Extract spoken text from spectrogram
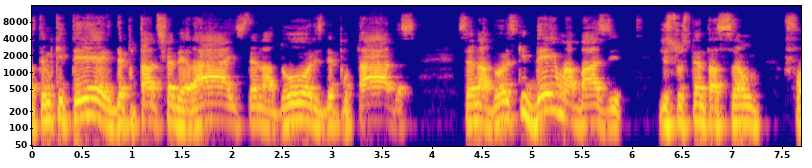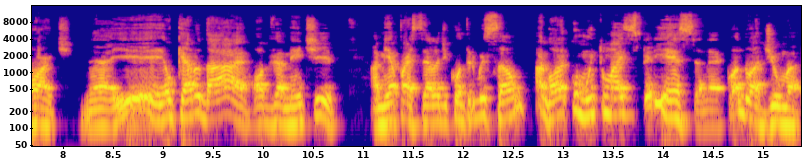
Nós temos que ter deputados federais, senadores, deputadas, senadores que deem uma base de sustentação forte, né? E eu quero dar, obviamente, a minha parcela de contribuição, agora com muito mais experiência, né? Quando a Dilma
